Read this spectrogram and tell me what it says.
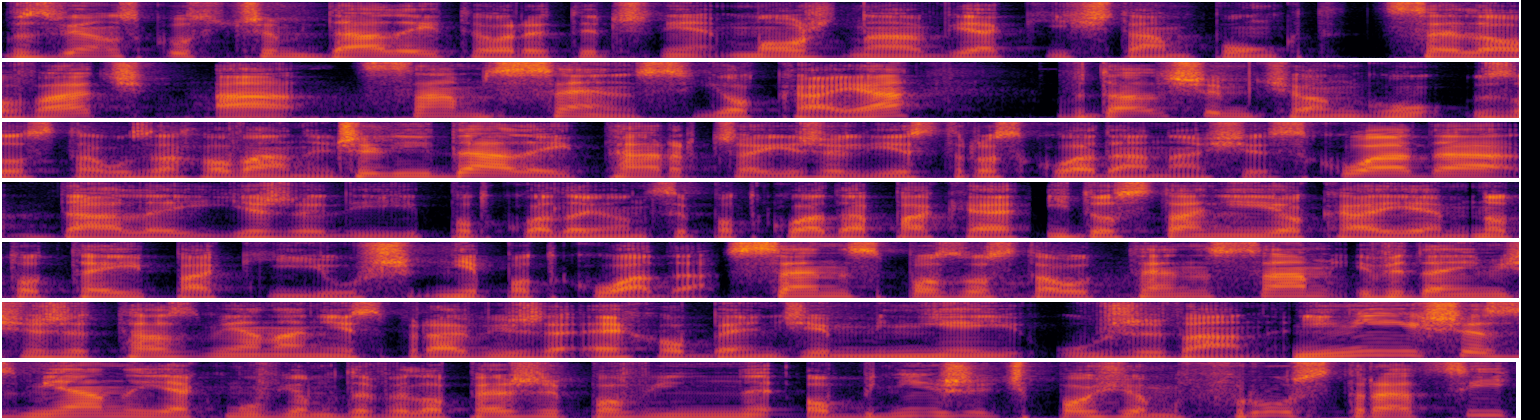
w związku z czym dalej teoretycznie można w jakiś tam punkt celować, a sam sens Yokaja w dalszym ciągu został zachowany. Czyli dalej tarcza, jeżeli jest rozkładana, się składa, dalej, jeżeli podkładający podkłada pakę i dostanie jokajem, no to tej paki już nie podkłada. Sens pozostał ten sam i wydaje mi się, że ta zmiana nie sprawi, że echo będzie mniej używane. Niniejsze zmiany, jak mówią deweloperzy, powinny obniżyć poziom frustracji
